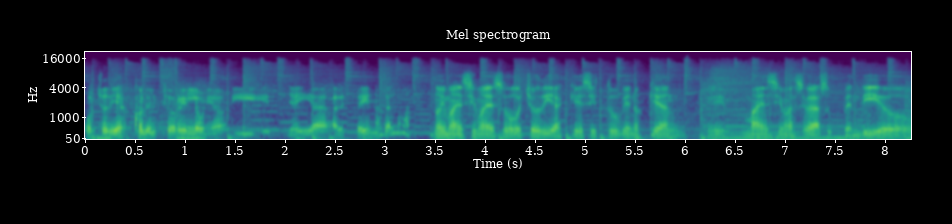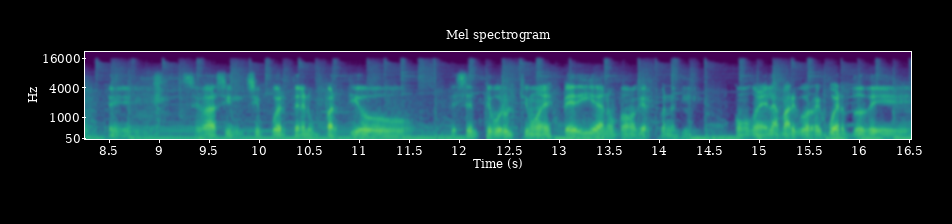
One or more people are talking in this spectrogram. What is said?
ocho días con el Chorri en la Unión y, y ahí a, a despedirnos tal nomás. No, y más encima de esos ocho días que decís tú que nos quedan, eh, más encima se va suspendido, eh, se va sin, sin poder tener un partido decente por último de despedida, nos vamos a quedar con el como con el amargo recuerdo de,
